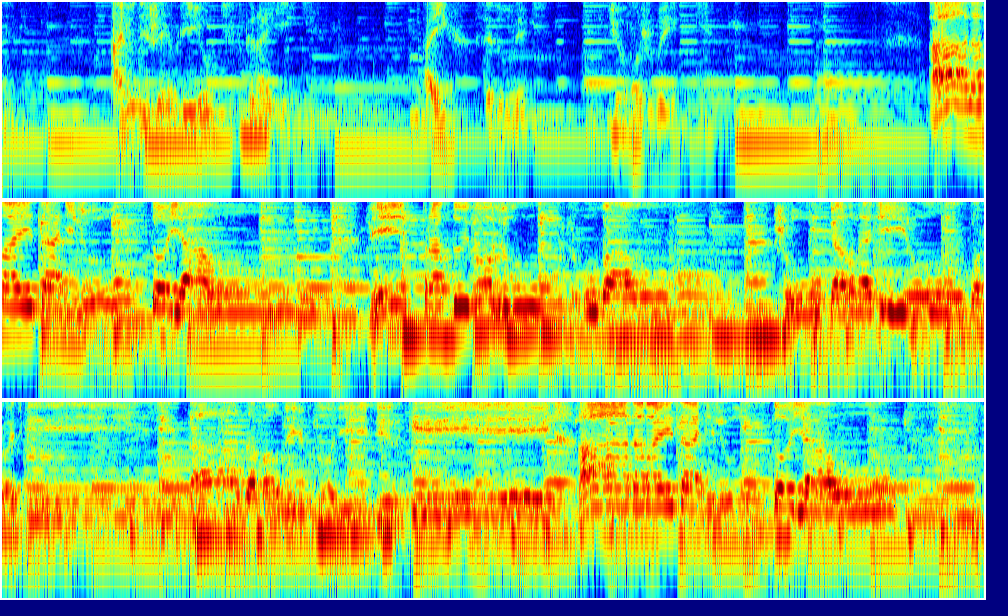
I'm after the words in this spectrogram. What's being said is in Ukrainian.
а люди жевріють в країні а їх все дурять, в чому ж винні. А на Майдані люд стояв, він правду й волю здобував, шукав надію в боротьбі. Та запалив нові зірки, а на Майдані люд стояв,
